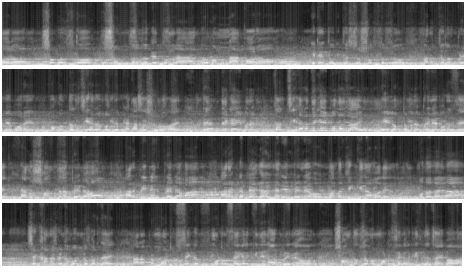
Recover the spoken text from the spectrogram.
করো, সমস্ত সৌন্দর্যকে তোমরা গ্রহণ না করো। এটাই তো উদ্দেশ্য, সৌন্দর্য। মানুষ যখন প্রেমে পড়ে, তখন তার চেহারার মধ্যে ফ্যাকাশা শুরু হয়। প্রেম দেখেই মানে তার চেহারা দেখেই বোঝা যায়, এই লোকটা মানে প্রেমে পড়েছে। এখন সন্তানের প্রেমে হোক, আর বিবির প্রেমে হোক, আর একটা বেগারের নারীর প্রেমে হোক। কথা ঠিক কিনা বলে বোঝা যায় না? সে খানা পিনা বন্ধ করে দেয়। আর আপনি মোটর সাইকেল মোটর সাইকেল কিনে নেওয়ার প্রেমে হোক সন্তান যখন মোটরসাইকেল কিনতে চায়, বাবা,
